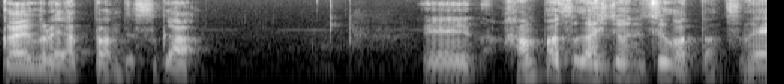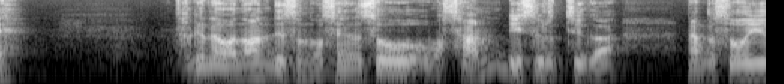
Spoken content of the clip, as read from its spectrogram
回ぐらいやったんですが、えー、反発が非常に強かったんですね。武田はなんでその戦争を賛美するっていうかなんかそうい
